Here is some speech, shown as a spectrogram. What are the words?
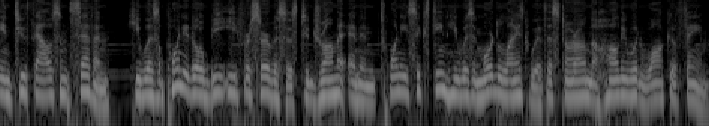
In 2007, he was appointed OBE for services to drama and in 2016 he was immortalized with a star on the Hollywood Walk of Fame.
